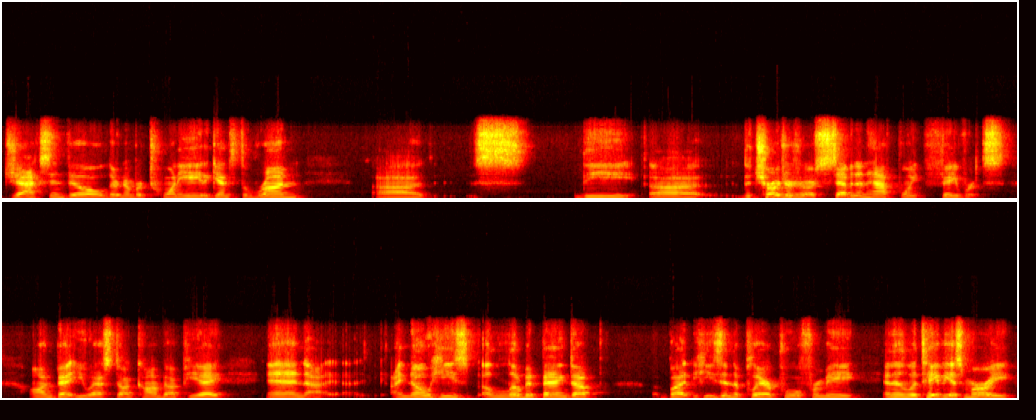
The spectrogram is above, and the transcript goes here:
Jacksonville. They're number 28 against the run. Uh, the uh, the Chargers are seven and a half point favorites on BetUS.com.pa, and I, I know he's a little bit banged up, but he's in the player pool for me. And then Latavius Murray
